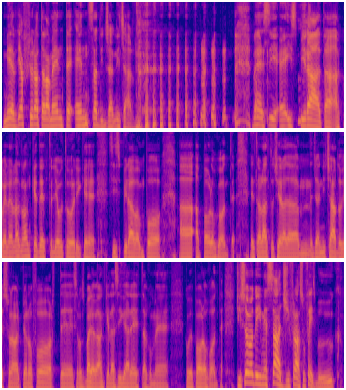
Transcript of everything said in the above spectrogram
mi è riaffiorata la mente Enza di Gianni Ciarda. Beh, sì, è ispirata a quella, l'hanno anche detto gli autori che si ispirava un po' a, a Paolo Conte. E tra l'altro c'era um, Gianni Ciardo che suonava il pianoforte, se non sbaglio aveva anche la sigaretta come, come Paolo Conte. Ci sono dei messaggi fra su Facebook?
